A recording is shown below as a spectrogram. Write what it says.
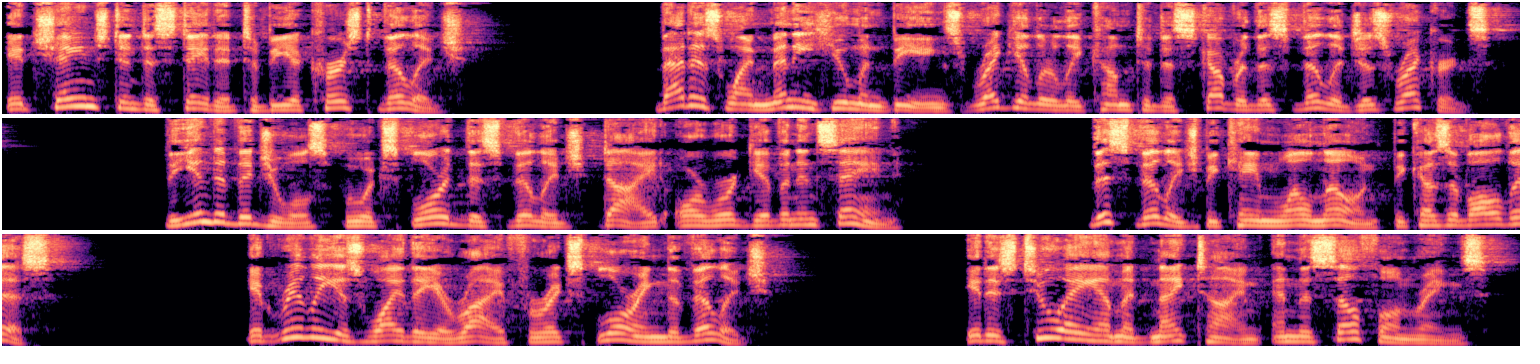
It changed into stated to be a cursed village. That is why many human beings regularly come to discover this village's records. The individuals who explored this village died or were given insane. This village became well known because of all this. It really is why they arrive for exploring the village. It is 2 a.m. at night time and the cell phone rings.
